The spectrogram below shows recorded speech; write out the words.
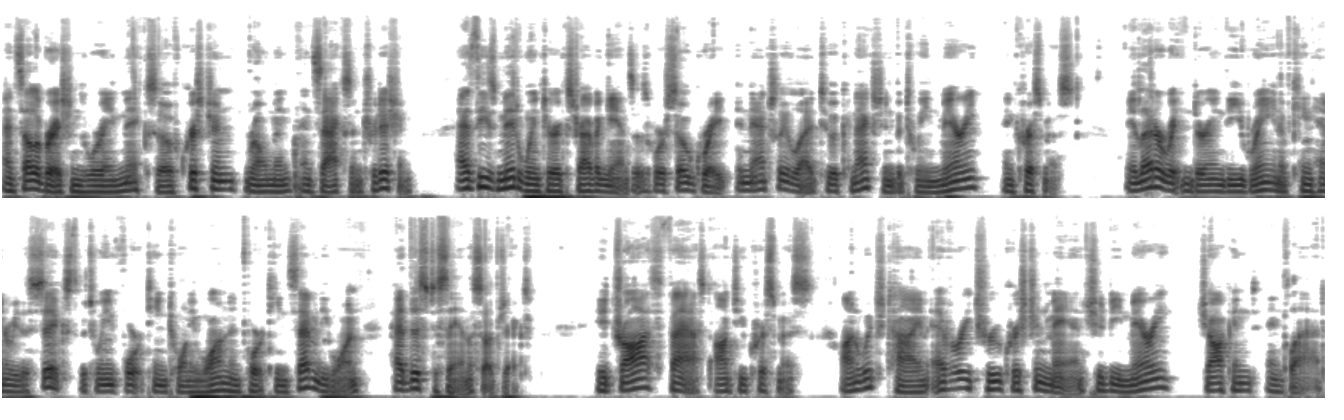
and celebrations were a mix of Christian, Roman, and Saxon tradition. As these midwinter extravaganzas were so great, it naturally led to a connection between Merry and Christmas. A letter written during the reign of King Henry VI between 1421 and 1471 had this to say on the subject It draweth fast unto Christmas, on which time every true Christian man should be merry, jocund, and glad.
